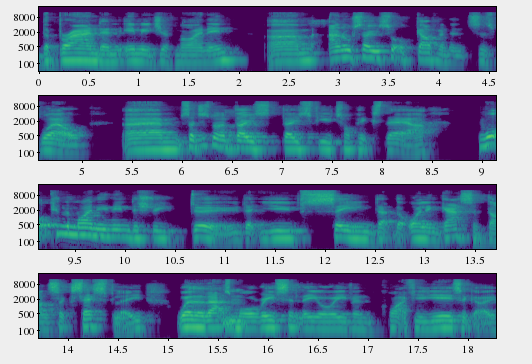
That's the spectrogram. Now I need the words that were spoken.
the brand and image of mining um, and also sort of governance as well um, so just one of those those few topics there what can the mining industry do that you've seen that the oil and gas have done successfully, whether that's mm. more recently or even quite a few years ago?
